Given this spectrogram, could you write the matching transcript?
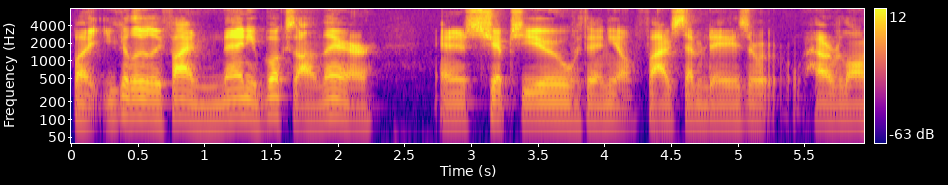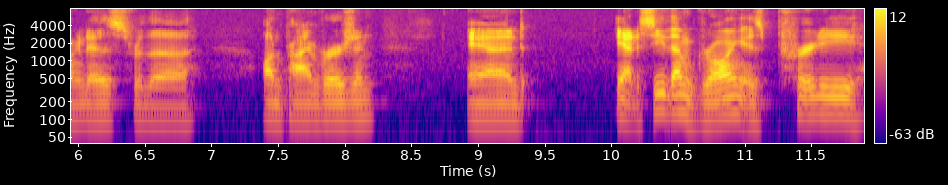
but you can literally find many books on there, and it's shipped to you within you know five seven days or however long it is for the on Prime version, and yeah, to see them growing is pretty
